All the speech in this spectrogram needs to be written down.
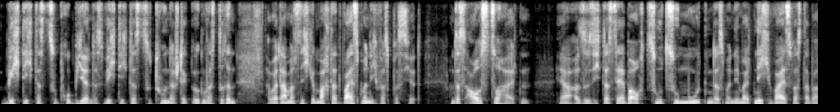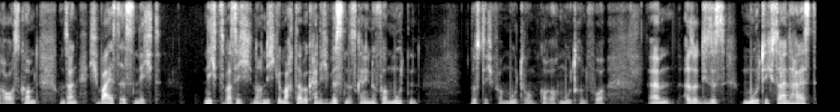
wichtig, das zu probieren, das ist wichtig, das zu tun, da steckt irgendwas drin. Aber da man es nicht gemacht hat, weiß man nicht, was passiert. Und das auszuhalten, ja, also sich das selber auch zuzumuten, dass man eben halt nicht weiß, was dabei rauskommt und sagen, ich weiß es nicht. Nichts, was ich noch nicht gemacht habe, kann ich wissen, das kann ich nur vermuten. Lustig, Vermutung, kommt auch Mut drin vor. Ähm, also dieses mutig sein heißt,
